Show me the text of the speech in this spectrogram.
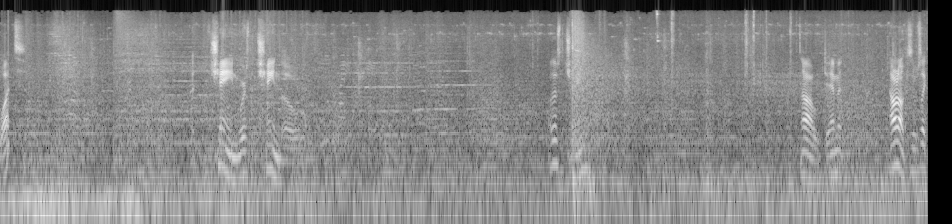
What? A chain. Where's the chain, though? Oh, there's the chain. Oh, damn it. I don't know, because it was like...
